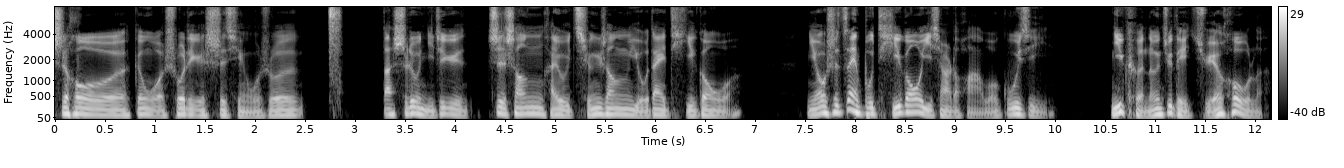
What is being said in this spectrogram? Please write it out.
事后跟我说这个事情，我说大石榴，你这个智商还有情商有待提高啊！你要是再不提高一下的话，我估计你可能就得绝后了。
